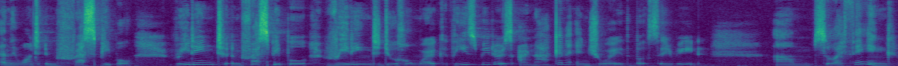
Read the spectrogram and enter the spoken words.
and they want to impress people. Reading to impress people, reading to do homework, these readers are not going to enjoy the books they read. Um, so I think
